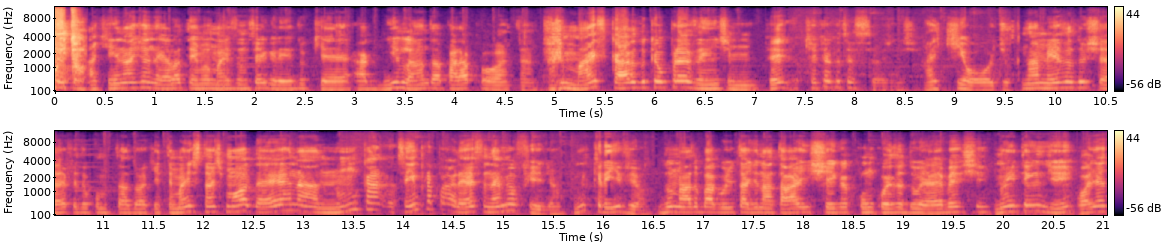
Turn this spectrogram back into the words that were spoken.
muito. Aqui na janela temos mais um segredo, que é a guirlanda para a porta. Foi mais caro do que o presente. O que, que que aconteceu, gente? Ai, que ódio. Na mesa do chefe do computador aqui tem uma estante moderna. Nunca, sempre aparece, né, meu filho? Incrível. Do nada o bagulho tá de Natal e chega com coisa do Ebert. Não entendi. Olha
